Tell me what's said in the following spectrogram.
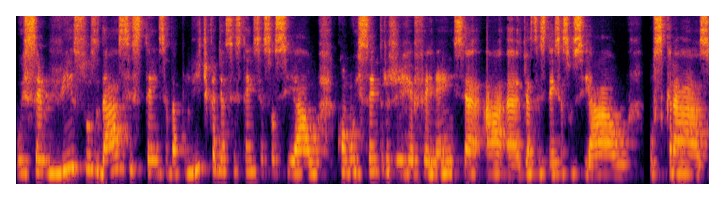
Os serviços da assistência, da política de assistência social, como os centros de referência de assistência social, os CRAS,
